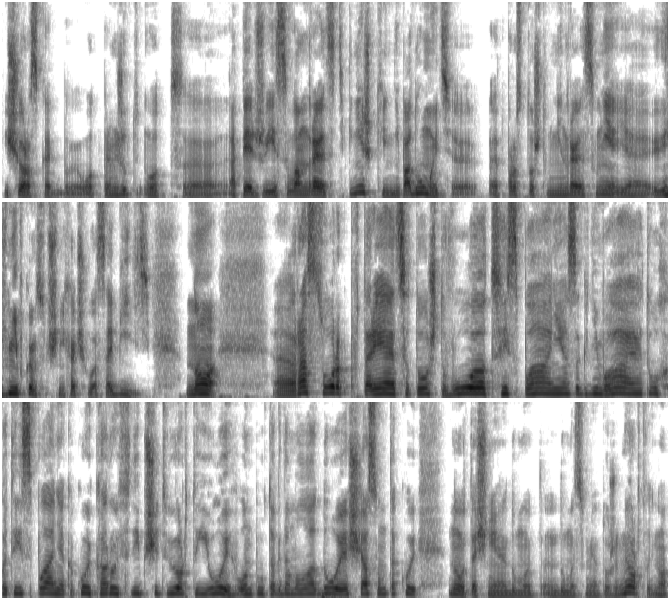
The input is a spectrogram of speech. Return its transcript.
еще раз как бы, вот промежут, вот, э, опять же, если если вам нравятся эти книжки, не подумайте, это просто то, что не нравится мне, я ни в коем случае не хочу вас обидеть. Но э, раз 40 повторяется то, что вот, Испания загнивает, ох, это Испания, какой король Филипп IV, ой, он был тогда молодой, а сейчас он такой, ну, точнее, думаю, думается, у меня тоже мертвый, но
